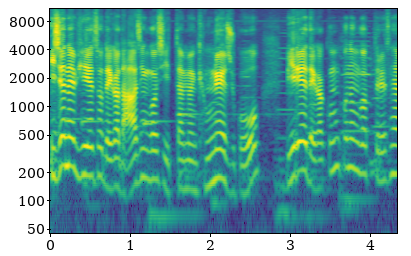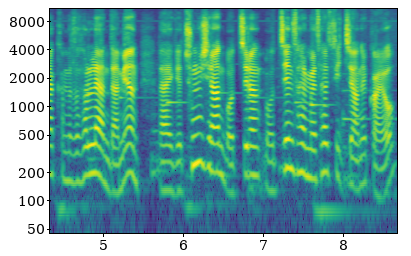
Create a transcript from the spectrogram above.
이전에 비해서 내가 나아진 것이 있다면 격려해주고 미래에 내가 꿈꾸는 것들을 생각하면서 설레한다면 나에게 충실한 멋진 멋진 삶을 살 수 있지 않을까요?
